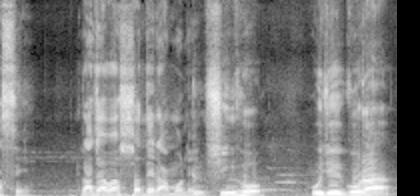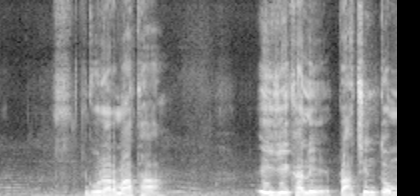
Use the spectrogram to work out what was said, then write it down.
আছে। রাজা বাদশাদের আমলে। সিংহ, ওই যে ঘোড়া ঘোড়ার মাথা। এই যে এখানে প্রাচীনতম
